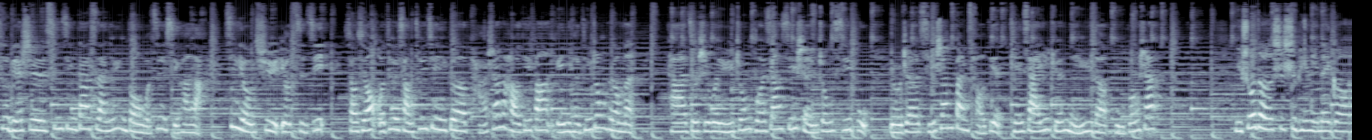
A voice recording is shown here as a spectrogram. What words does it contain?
特别是亲近大自然的运动，我最喜欢了，既有趣又刺激。小熊，我特想推荐一个爬山的好地方给你和听众朋友们，它就是位于中国江西省中西部，有着“奇山半草甸，天下一绝”美誉的武功山。你说的是视频里那个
